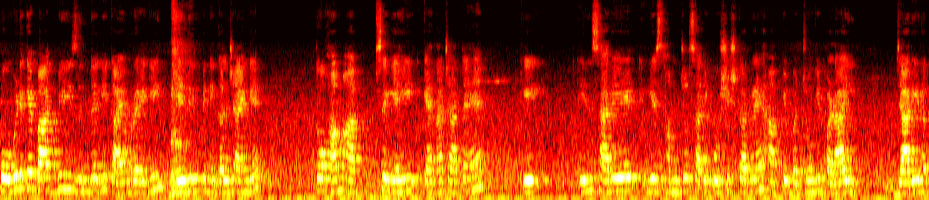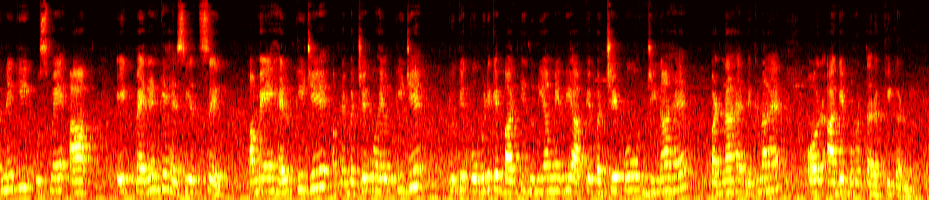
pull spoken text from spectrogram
के बाद भी ज़िंदगी कायम रहेगी, ये दिन भी निकल जाएँगे। तो हम आपसे यही कहना चाहते हैं कि इन सारे, ये हम जो सारी कोशिश कर रहे हैं आपके बच्चों की पढ़ाई जारी रखने की, उसमें आप एक पेरेंट के हैसियत से हमें हेल्प कीजिए, अपने बच्चे को हेल्प कीजिए, क्योंकि कोविड के बाद की दुनिया में भी आपके बच्चे को जीना है, पढ़ना है, लिखना है और आगे बहुत तरक्की करनी है।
